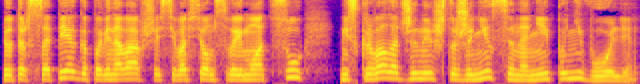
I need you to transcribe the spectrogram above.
Петр Сапега, повиновавшийся во всем своему отцу, не скрывал от жены, что женился на ней по неволе.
